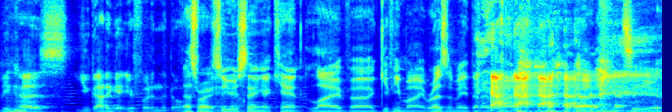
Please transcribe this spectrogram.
because you got to get your foot in the door. Mm-hmm. That's right. so you're saying I can't live uh, give you my resume that I brought to you?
